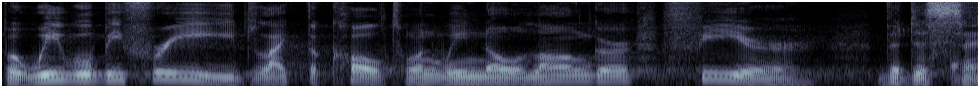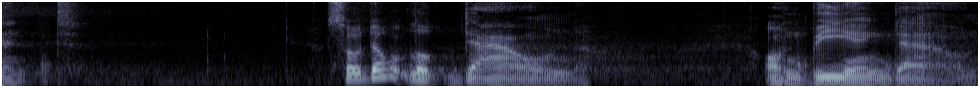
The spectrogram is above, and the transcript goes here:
But we will be freed like the colt when we no longer fear the descent. So don't look down on being down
